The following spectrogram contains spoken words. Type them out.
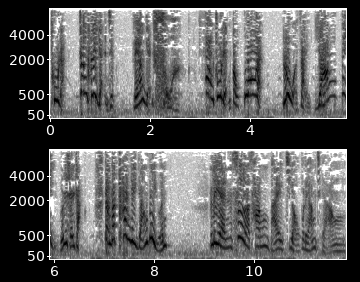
突然睁开了眼睛，两眼唰放出两道光来，落在杨碧云身上。等他看见杨碧云。脸色苍白，脚步踉跄，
